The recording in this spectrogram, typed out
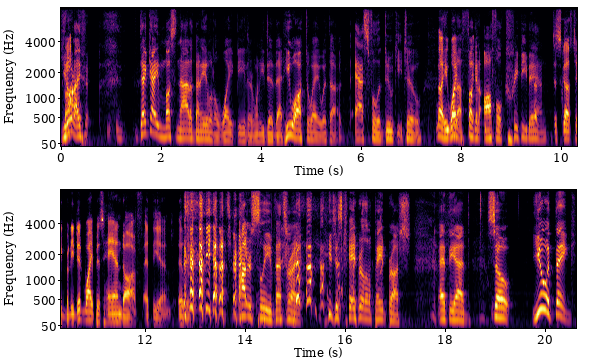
You know what I? f- That guy must not have been able to wipe either when he did that. He walked away with a ass full of dookie too. No, he what wiped- a fucking awful, creepy man. Disgusting, but he did wipe his hand off at the end. At least. yeah, that's right. on her sleeve. That's right. he just gave her a little paintbrush at the end. So you would think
